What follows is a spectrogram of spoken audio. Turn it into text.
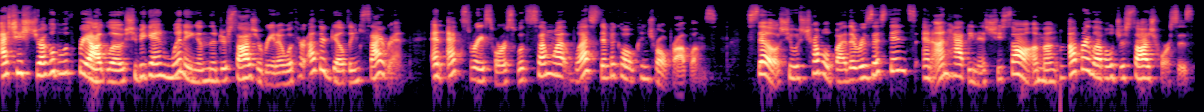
As she struggled with Briaglo, she began winning in the dressage arena with her other gelding, Siren, an ex racehorse with somewhat less difficult control problems. Still, she was troubled by the resistance and unhappiness she saw among upper level dressage horses,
